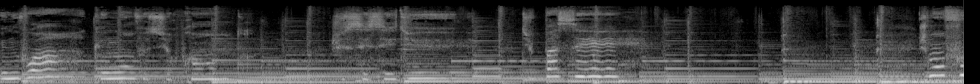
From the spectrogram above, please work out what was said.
Une voix que l'on veut surprendre. Je sais, c'est dur. passé. Je m'en fous.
